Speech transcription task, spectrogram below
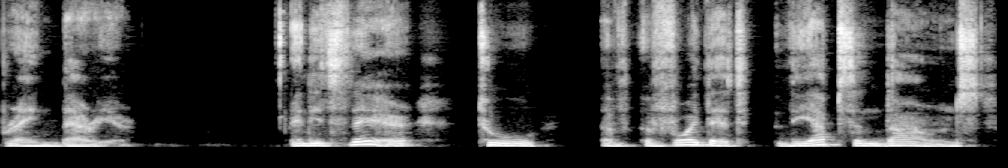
brain barrier. And it's there to avoid that the ups and downs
